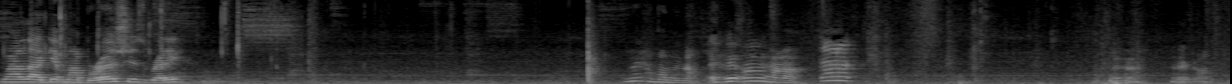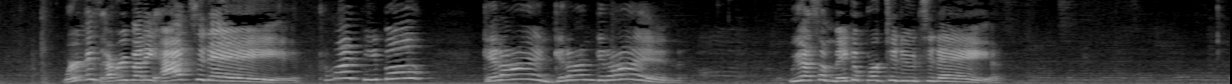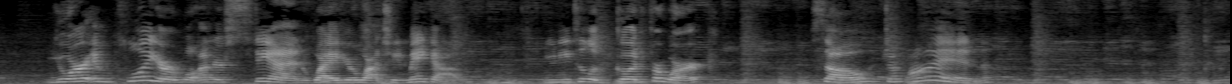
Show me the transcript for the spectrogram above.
While I get my brushes ready. Where have my mouth? I hit my mouth. Mm. Okay, there we go. Where is everybody at today? Come on, people. Get on, get on, get on. We got some makeup work to do today. Your employer will understand why you're watching makeup. You need to look good for work. So, jump on.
